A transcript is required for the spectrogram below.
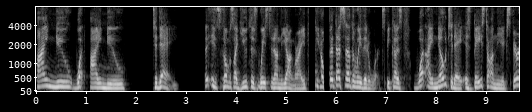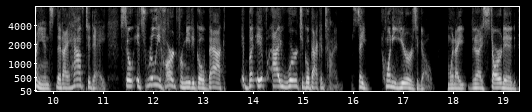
I knew what I knew today. It's almost like youth is wasted on the young, right? You know, but that's not the way that it works because what I know today is based on the experience that I have today. So it's really hard for me to go back. But if I were to go back in time, say 20 years ago, when I, when I started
